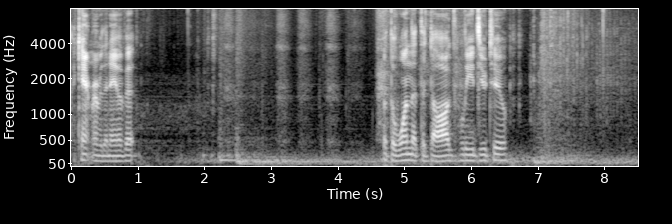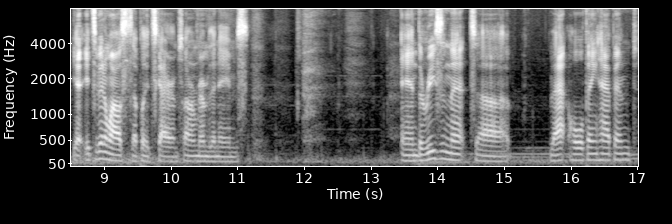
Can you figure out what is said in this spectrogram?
I can't remember the name of it. But the one that the dog leads you to. Yeah, it's been a while since I played Skyrim, so I don't remember the names. And the reason that uh, that whole thing happened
